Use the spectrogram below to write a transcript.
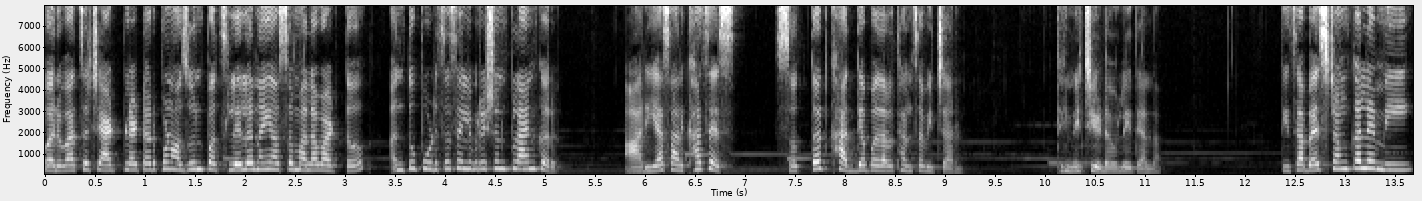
परवाचं चॅट प्लॅटर पण अजून पचलेलं नाही असं मला वाटतं आणि तू पुढचं सेलिब्रेशन प्लॅन कर. आर्यासारखाच आहेस. सतत खाद्यपदार्थांचा विचार. तिने चिडवले त्याला. तिचा बेस्ट अंकल आहे मी.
